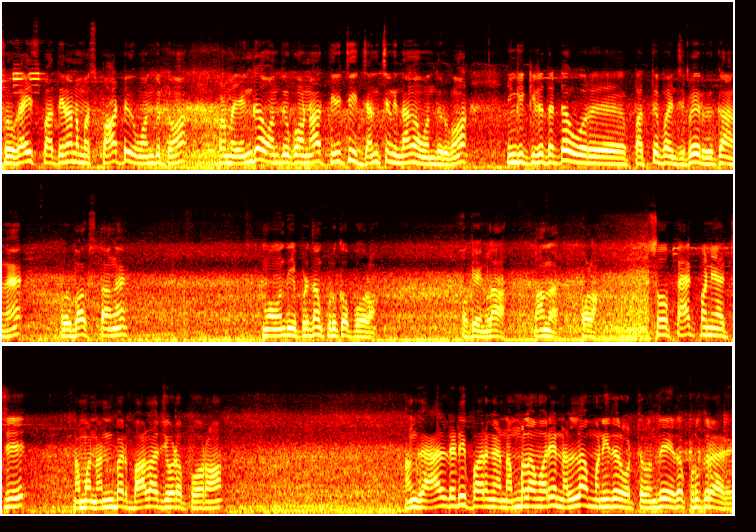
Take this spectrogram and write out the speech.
ஸோ கைஸ் பார்த்தீங்கன்னா நம்ம ஸ்பாட்டுக்கு வந்துட்டோம். இப்போ நம்ம எங்கே வந்திருக்கோம்னா திருச்சி ஜங்ஷனுக்கு தாங்க வந்திருக்கோம். இங்கே கிட்டத்தட்ட ஒரு பத்து பதினஞ்சு பேர் இருக்காங்க. ஒரு பாக்ஸ் தாங்க. நம்ம வந்து இப்படி தான் கொடுக்க போகிறோம் ஓகேங்களா வாங்க போகலாம் ஸோ பேக் பண்ணியாச்சு. நம்ம நண்பர் பாலாஜியோட போகிறோம் அங்கே ஆல்ரெடி பாருங்கள் நம்மள மாதிரியே நல்ல மனிதர் ஒருத்தர் வந்து ஏதோ கொடுக்குறாரு.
